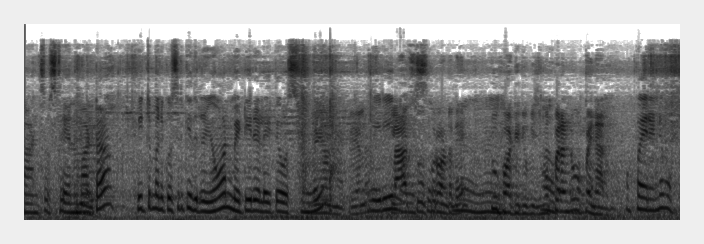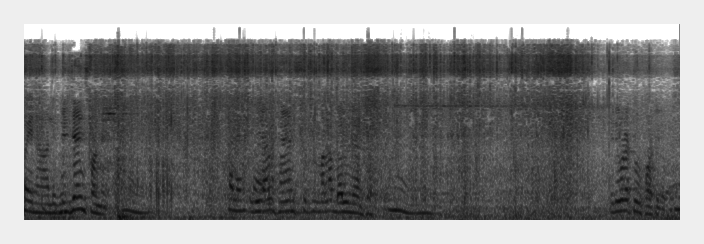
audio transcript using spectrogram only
హ్యాండ్స్ వస్తాయి అనమాట విత్ మనకి వచ్చరికి ఇది రియాన్ మెటీరియల్ అయితే వస్తుంది. వెరీ క్లాత్ సూపర్ ఉంటది. టూ ఫార్టీ రూపీస్ ముప్పై రెండు ముప్పై నాలుగు. ముప్పై రెండు ముప్పై నాలుగు. డిజైన్స్ ఉన్నాయి. హ్యాండ్స్ మళ్ళీ బెలూన్ హ్యాండ్స్ వస్తాయి ఇది కూడా టూ ఫార్టీ రూపీస్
